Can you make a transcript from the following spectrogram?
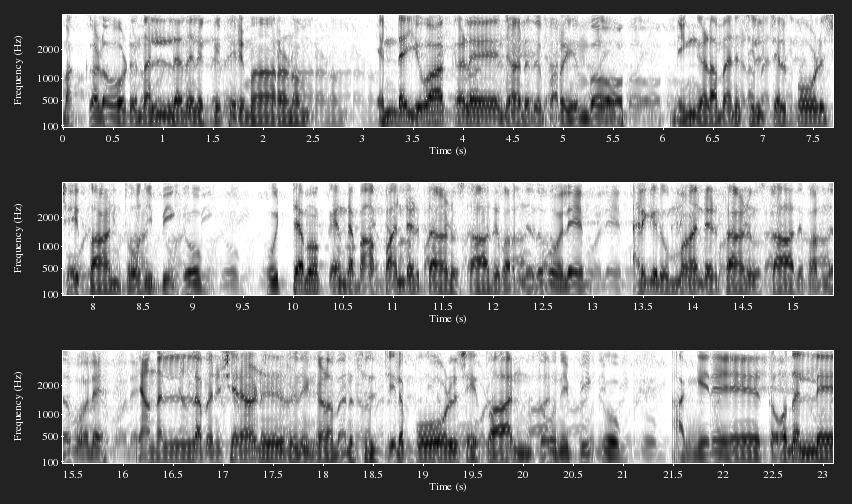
മക്കളോട് നല്ല നിലയ്ക്ക് പെരുമാറണം. എന്റെ യുവാക്കളെ ഞാനത് പറയുമ്പോ നിങ്ങളെ മനസ്സിൽ ചിലപ്പോൾ ശൈത്താൻ തോന്നിപ്പിക്കും. കുറ്റമൊക്കെ എന്റെ ബാപ്പാന്റെ അടുത്താണ് ഉസ്താദ് പറഞ്ഞതുപോലെ അല്ലെങ്കിൽ ഉമ്മാന്റെ അടുത്താണ് ഉസ്താദ് പറഞ്ഞതുപോലെ ഞാൻ നല്ല മനുഷ്യനാണ് എന്ന് നിങ്ങളെ മനസ്സിൽ ചിലപ്പോൾ ചെയ്താൻ തോന്നിപ്പിക്കും. അങ്ങനെ തോന്നല്ലേ?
